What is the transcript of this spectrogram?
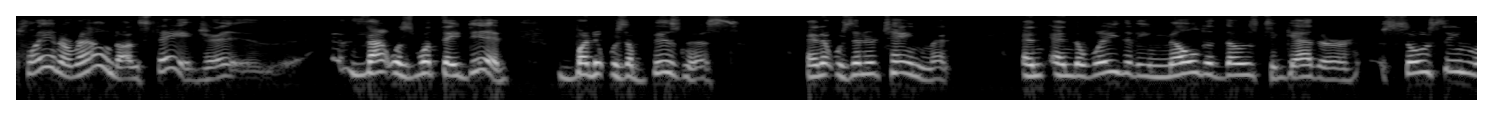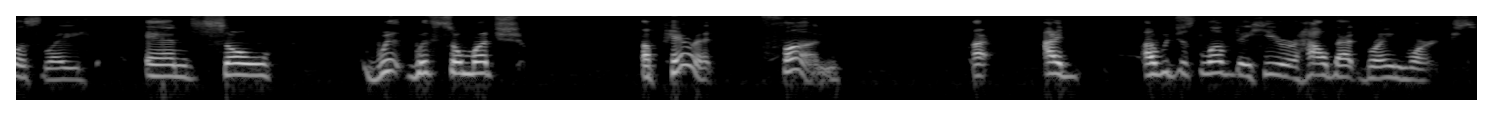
playing around on stage. Eh, that was what they did, but it was a business, and it was entertainment, and and the way that he melded those together so seamlessly and so with with so much apparent fun. I I I would just love to hear how that brain works.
